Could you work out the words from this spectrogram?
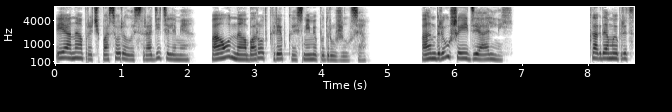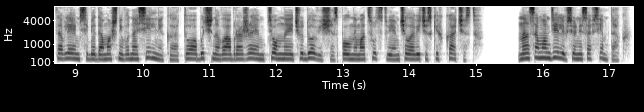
И она прочь поссорилась с родителями, а он, наоборот, крепко с ними подружился. Андрюша идеальный. Когда мы представляем себе домашнего насильника, то обычно воображаем темное чудовище с полным отсутствием человеческих качеств. На самом деле все не совсем так.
